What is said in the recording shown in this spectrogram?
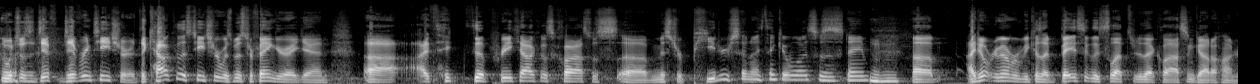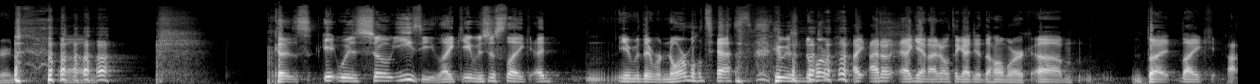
which was a diff different teacher. The calculus teacher was Mr. Finger again. Uh, I think the pre-calculus class was uh, Mr. Peterson. I think it was was his name. Uh, I don't remember because I basically slept through that class and got a hundred. Because it was so easy. Like it was just like a. You know, there were normal tests. It was normal. I, I don't. Again, I don't think I did the homework. Um, but like, uh,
